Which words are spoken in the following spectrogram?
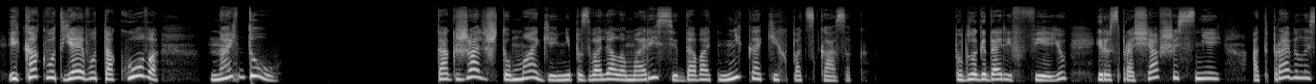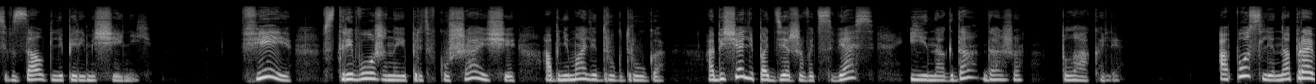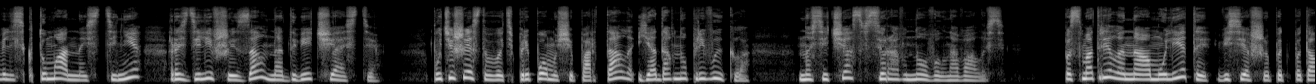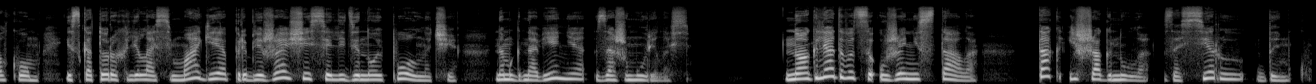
И как вот я его такого найду? Так жаль, что магия не позволяла Марисе давать никаких подсказок. Поблагодарив фею и распрощавшись с ней, отправилась в зал для перемещений. Феи, встревоженные и предвкушающие, обнимали друг друга, обещали поддерживать связь и иногда даже плакали. А после направились к туманной стене, разделившей зал на две части. Путешествовать при помощи портала я давно привыкла, но сейчас все равно волновалась. Посмотрела на амулеты, висевшие под потолком, из которых лилась магия приближающейся ледяной полночи, на мгновение зажмурилась. Но оглядываться уже не стала, так и шагнула за серую дымку.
